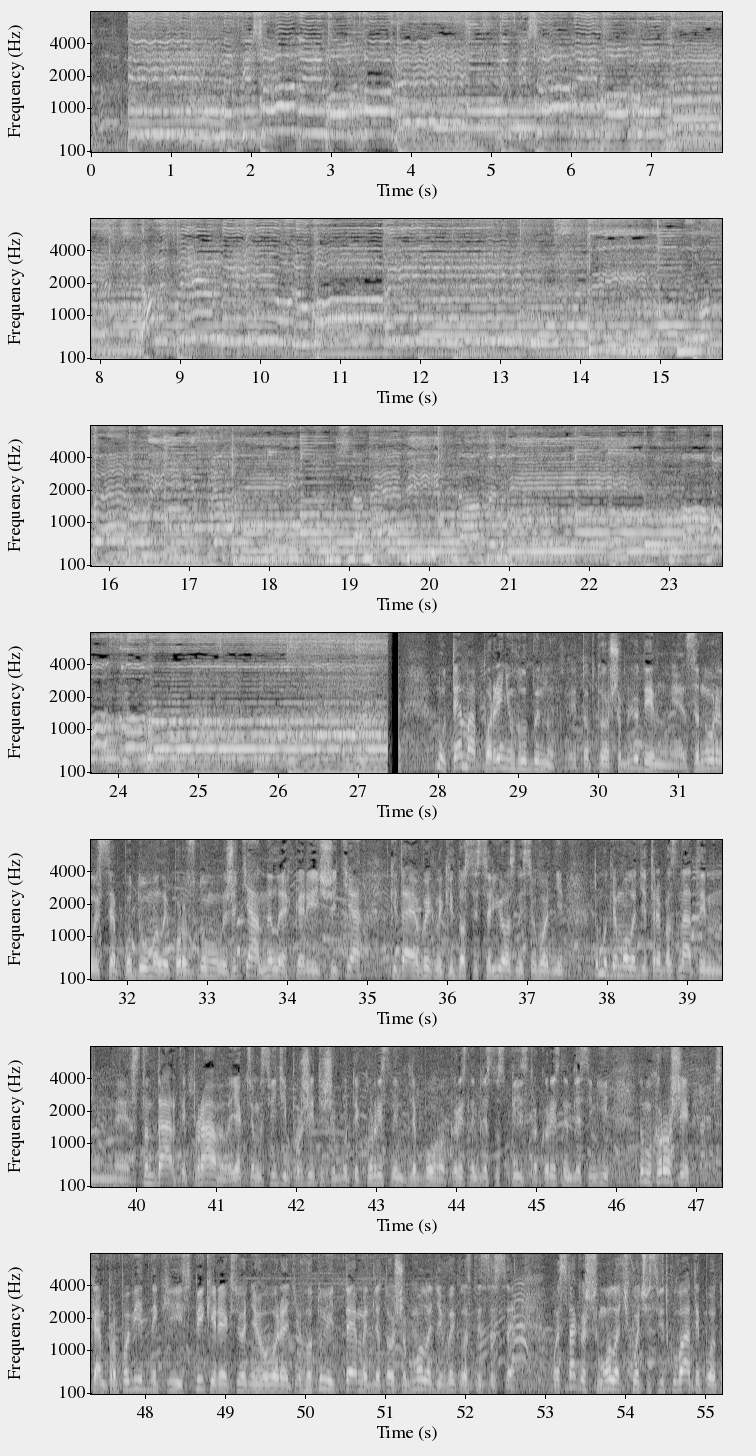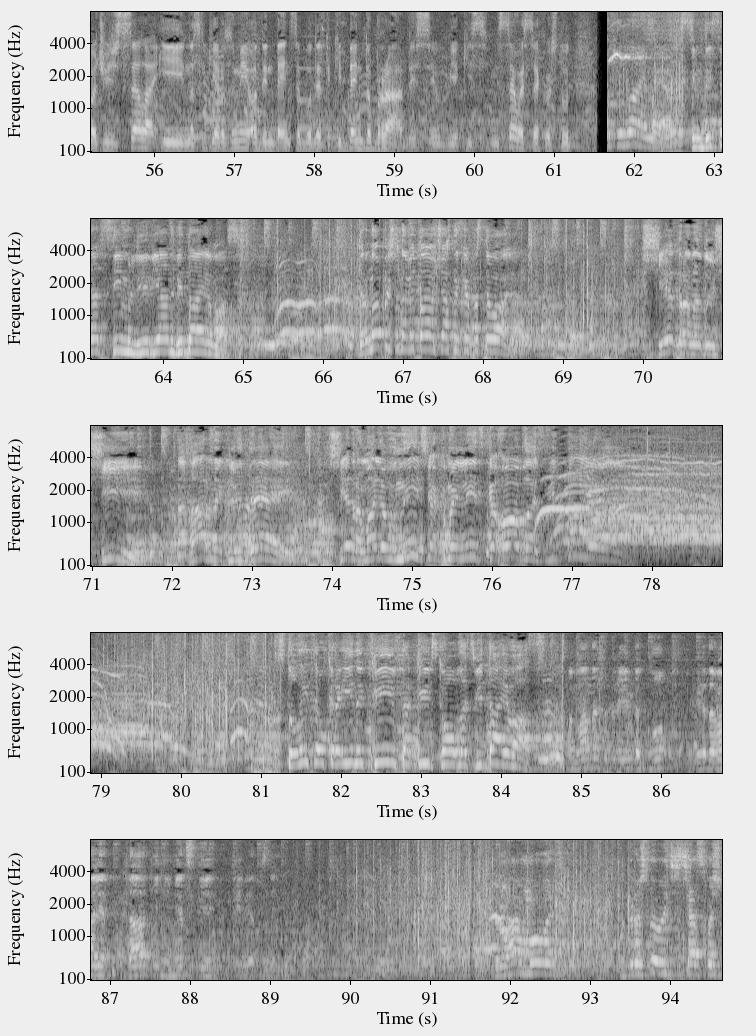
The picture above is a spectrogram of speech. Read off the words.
Тема поринь у глибину. Тобто, щоб люди занурилися, подумали, пороздумували. Життя нелегка річ, життя кидає виклики досить серйозні сьогодні. Тому для молоді треба знати стандарти, правила, як в цьому світі прожити, щоб бути корисним для Бога, корисним для суспільства, корисним для сім'ї. Тому хороші, скажімо, проповідники, спікери, як сьогодні говорять, готують теми для того, щоб молоді викласти це все. Ось також молодь хоче святкувати по оточуючі села, і наскільки я розумію, один день це буде такий день добра, десь в якійсь місцевості, якось тут. 77 львів'ян вітає вас! Тернопільщина вітає учасників фестивалю! Щедра на душі, на гарних людей. Щедра мальовнича Хмельницька область. Вітаю вас! Столиця України Київ та область вітає вас! А главное, что приехать, ну, передавали дарки немецкие привет всем. Дорога молодь, використовуючи час хоч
